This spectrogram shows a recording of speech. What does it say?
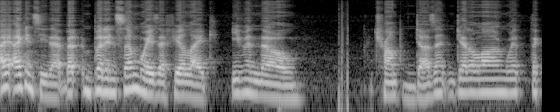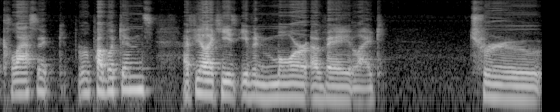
I, I can see that, but but in some ways I feel like even though Trump doesn't get along with the classic Republicans, I feel like he's even more of a like true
